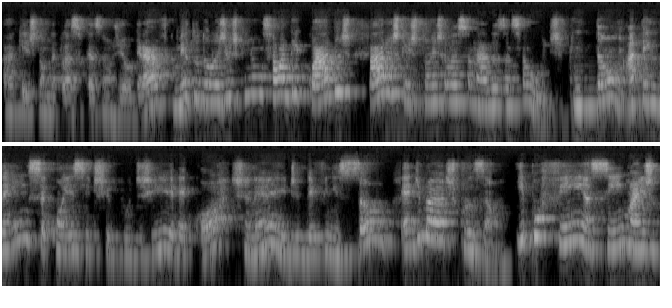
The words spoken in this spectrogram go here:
a questão da classificação geográfica, metodologias que não são adequadas para as questões relacionadas à saúde. Então, a tendência com esse tipo de recorte né, e de definição é de maior exclusão. E por fim, assim, mais,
